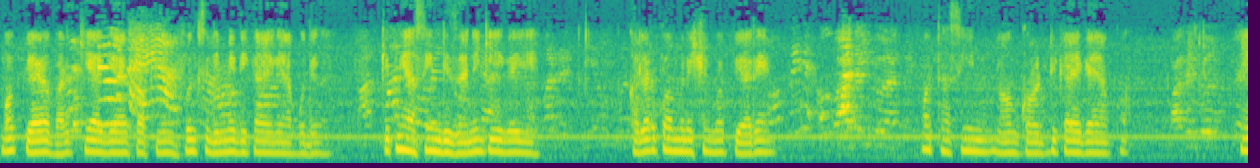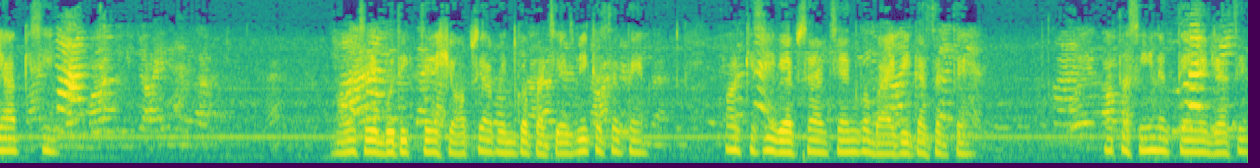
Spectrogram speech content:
बहुत प्यारा वर्क किया गया है तो अपनी फुल स्लिम में दिखाया गया आपको देखा। कितनी हसीन डिज़ाइनिंग की गई है। कलर कॉम्बिनेशन बहुत प्यारे हैं। बहुत हसीन लॉन्ग कॉट दिखाए गए आपको। ये आप किसी से बुटीक से शॉप से आप इनको परचेज़ भी कर सकते हैं और किसी वेबसाइट से इनको बाय भी कर सकते हैं। बहुत हसीन लगते हैं ये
